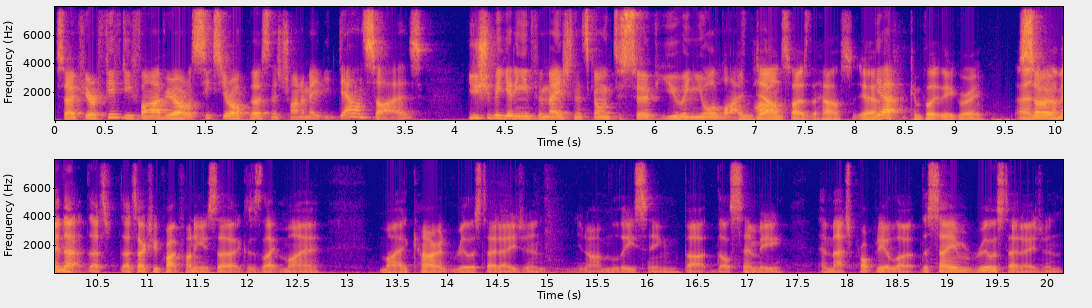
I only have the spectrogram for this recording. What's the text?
So if you're a 55 year old or 6 year old person that's trying to maybe downsize, you should be getting information that's going to serve you in your life and path. downsize the house. Yeah, Yeah. completely agree. And So- I mean that that's that's actually quite funny you say that because like my my current real estate agent, you know, I'm leasing, but they'll send me a match property alert. The same real estate agent.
